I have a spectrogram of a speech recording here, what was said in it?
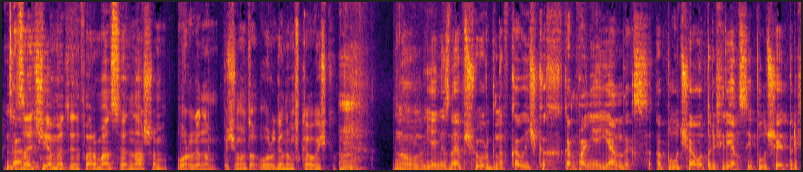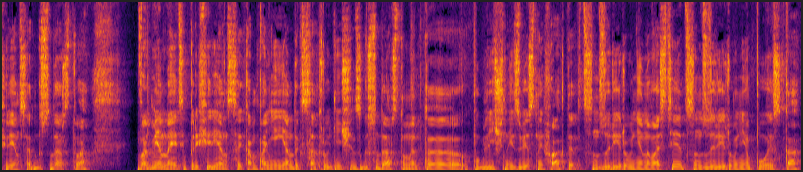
Да. Зачем эта информация нашим органам? Почему-то органам в кавычках. Ну, я не знаю, почему органы в кавычках. Компания Яндекс получала преференции и получает преференции от государства. В обмен на эти преференции компания Яндекс сотрудничает с государством. Это публично известный факт. Это цензурирование новостей, цензурирование поиска.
